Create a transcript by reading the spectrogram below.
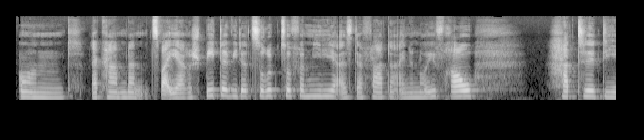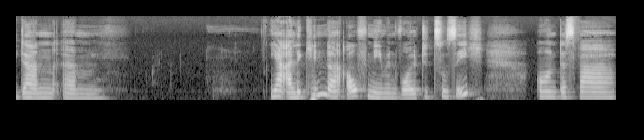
Und er kam dann zwei Jahre später wieder zurück zur Familie, als der Vater eine neue Frau hatte, die dann ähm, ja alle Kinder aufnehmen wollte zu sich. Und das war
